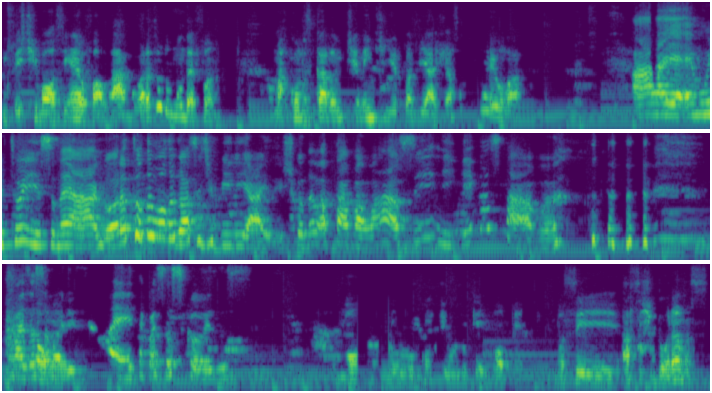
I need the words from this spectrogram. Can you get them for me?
um festival assim, aí eu falo, ah, agora todo mundo é fã. Mas quando os caras não tinham nem dinheiro pra viajar, só tinha eu lá. Ah, é, é muito isso, né? Ah, agora todo mundo gosta de Billie Eilish. Quando ela tava lá, assim, ninguém gostava. Mas eu Não, sou mas muito lenta com essas coisas. pro conteúdo K-pop, você assiste doramas?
